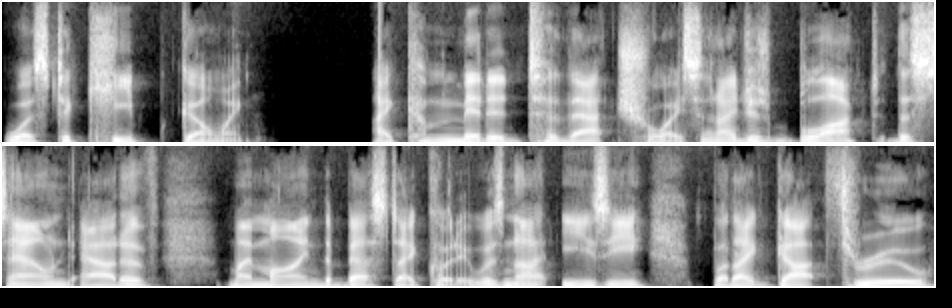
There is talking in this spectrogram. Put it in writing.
was to keep going. I committed to that choice and I just blocked the sound out of my mind the best I could. It was not easy, but I got through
